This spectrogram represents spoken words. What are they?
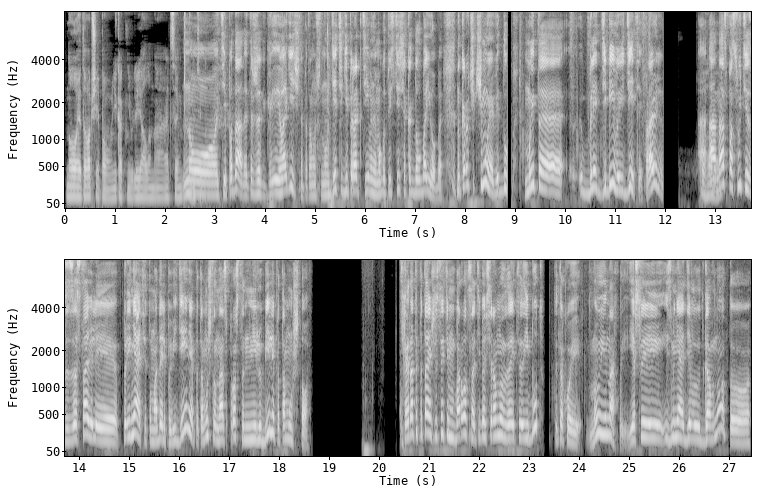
но это вообще, по-моему, никак не влияло на оценки. ну, типа. Ну, типа, да, это же и логично, потому что, ну, дети гиперактивные, могут вести себя как долбоебы. Ну, короче, к чему я веду? Мы-то, блядь, дебилы и дети, правильно? А, Ага. а нас, по сути, за- заставили принять эту модель поведения, потому что нас просто не любили, потому что. И когда ты пытаешься с этим бороться, а тебя все равно за это ебут, ты такой, ну и нахуй. Если из меня делают говно, то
